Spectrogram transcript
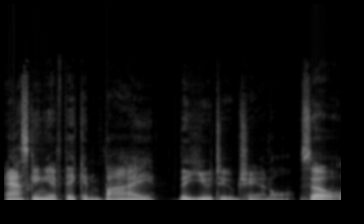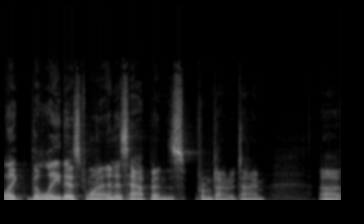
asking if they can buy the YouTube channel. So, like the latest one, and this happens from time to time. Uh,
